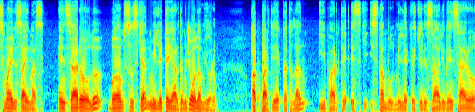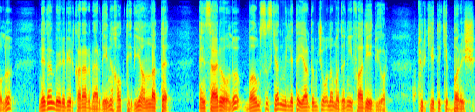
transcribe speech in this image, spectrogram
İsmail Saymaz. Ensarioğlu bağımsızken millete yardımcı olamıyorum. AK Parti'ye katılan İyi Parti eski İstanbul Milletvekili Salim Ensarioğlu neden böyle bir karar verdiğini Halk TV'ye anlattı. Ensarioğlu bağımsızken millete yardımcı olamadığını ifade ediyor. Türkiye'deki barış,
